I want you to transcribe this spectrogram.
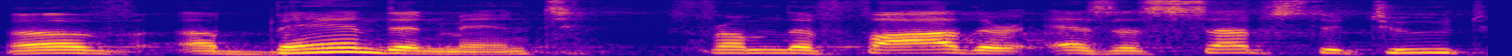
of abandonment from the Father as a substitute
